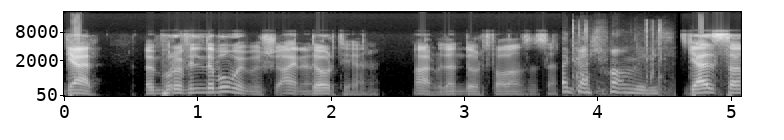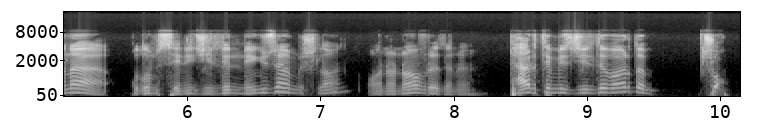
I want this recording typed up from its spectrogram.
Gel. Ön profilinde bu muymuş? Aynen 4 yani. Harbiden 4 falansın sen. kaç puan verirsin? Gel sana. Oğlum senin cildin ne güzelmiş lan. Ananı avradını. Tertemiz cildi var da çok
